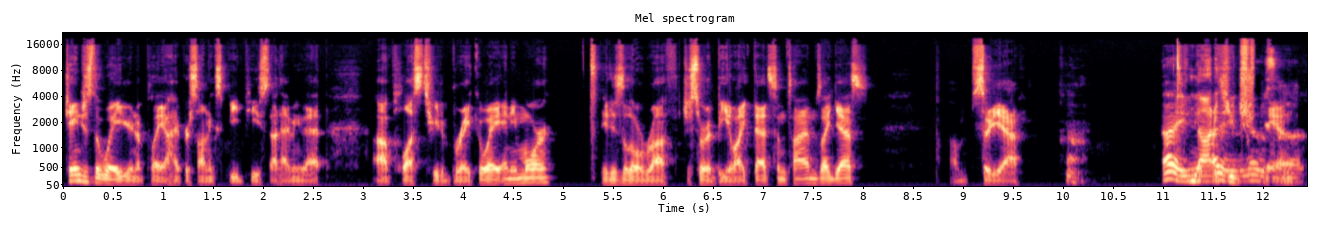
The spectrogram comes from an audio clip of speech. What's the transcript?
changes the way you're going to play a hypersonic speed piece, not having that uh, plus two to breakaway anymore. It is a little rough. Just sort of be like that sometimes, I guess. Um, so yeah, I Not I a huge fan. that.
